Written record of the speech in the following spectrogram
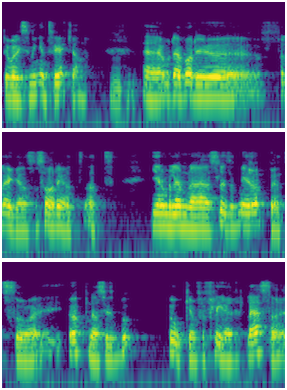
Det var liksom ingen tvekan. Mm. Eh, och där var det ju förläggaren som sa det att, att genom att lämna slutet mer öppet så öppnas ju boken för fler läsare.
